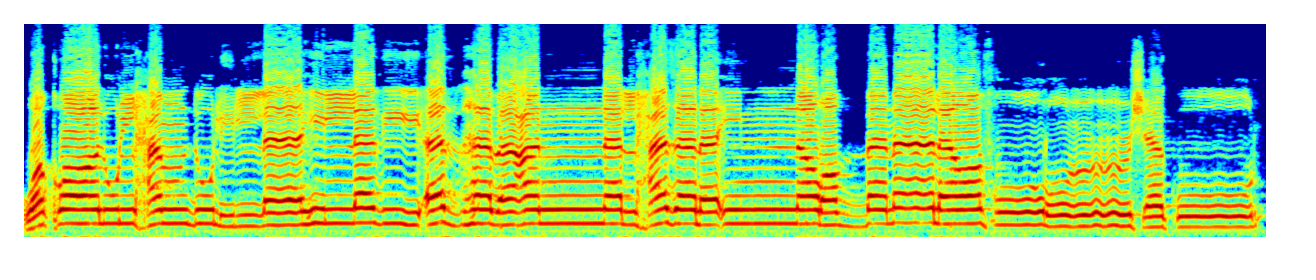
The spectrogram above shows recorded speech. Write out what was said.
وَقَالُوا الْحَمْدُ لِلَّهِ الَّذِي أَذْهَبَ عَنَّا الْحَزَنَ ۖ إِنَّ رَبَّنَا لَغَفُورٌ شَكُورٌ.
